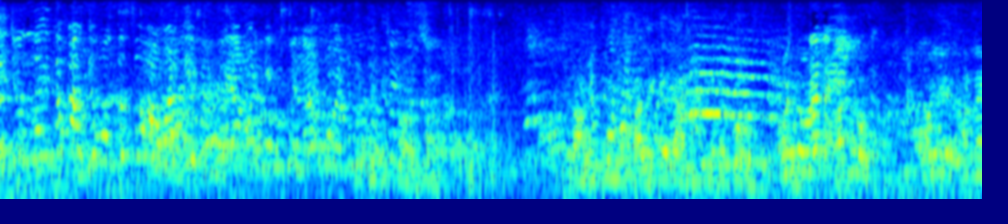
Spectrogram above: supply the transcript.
এজন্যই তো কালকে বলতেছো আমার গিফট কই আমার গিফট কই না সবাই তো ঠিকই তো আছে আমি দিন খালি খালি আমি দিলে হইব ওই তো ওই মানে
